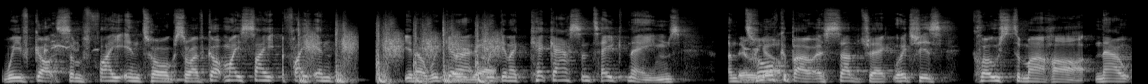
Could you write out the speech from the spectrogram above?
we've got some fighting talk. So I've got my site fighting, you know, we're gonna go. we're gonna kick ass and take names and talk about a subject which is close to my heart. Now,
